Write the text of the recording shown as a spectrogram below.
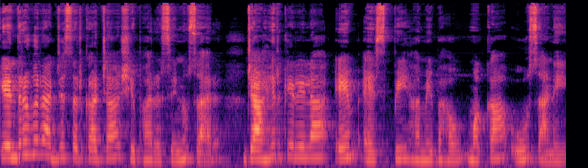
केंद्र व राज्य सरकारच्या शिफारसीनुसार जाहीर केलेला एम एस पी हमीभाव मका ऊस आणि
